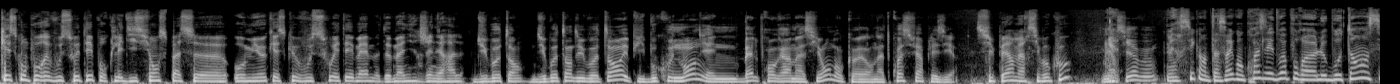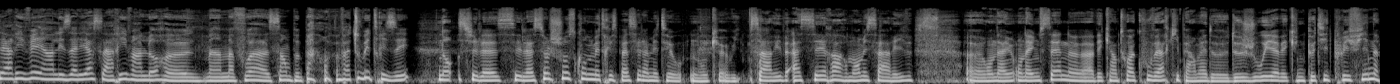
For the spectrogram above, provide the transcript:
Qu'est-ce qu'on pourrait vous souhaiter pour que l'édition se passe euh, au mieux? Qu'est-ce que vous souhaitez même de manière générale? Du beau temps, du beau temps, du beau temps. Et puis beaucoup de monde. Il y a une belle programmation, donc euh, on a de quoi se faire plaisir. Super, merci beaucoup. Merci à vous. Merci Quentin. C'est vrai qu'on croise les doigts pour euh, le beau temps. C'est arrivé, hein, les aléas, ça arrive. Hein, Laure, euh, ben, ma foi, ça on peut pas, on peut pas tout maîtriser. Non, c'est la, c'est la seule chose qu'on ne maîtrise pas, c'est la météo. Donc euh, oui, ça arrive assez rarement, mais ça arrive. Euh, on a on a une scène avec un toit couvert qui permet de, de jouer avec une petite pluie fine.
